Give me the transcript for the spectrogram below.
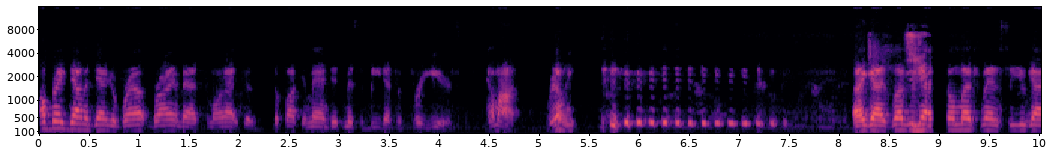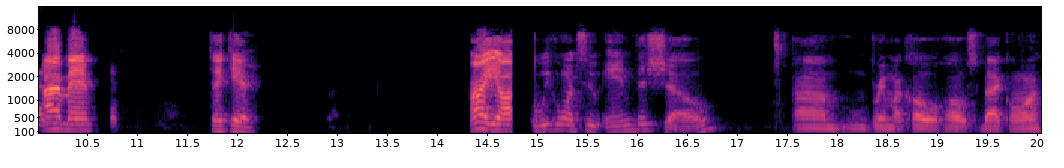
I'll break down the Daniel Bryan, Bryan match tomorrow night because the fucking man didn't miss a beat after three years. Come on, really? All right, guys. Love you guys so much, man. See you guys. All right, man. Take care. All right, y'all. We're going to end the show. Um, bring my co-host back on.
